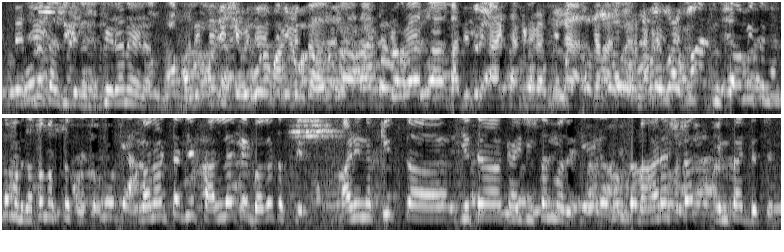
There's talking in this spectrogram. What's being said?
थोडं खालती गेलं? चेहरा नाही येणार. आदित्यजी शिवजयंती निमित्त आलेला आहात शिवरायांना आधी तर काय साकडे घातलेल्या आजच्या राजकारणाकडे पाहून. नुसतं आम्ही त्यांच्यासमोर नतमस्तक होतो. मला वाटतं जे चाललंय ते बघत असतील. आणि नक्कीच येत्या काही दिवसांमध्ये महाराष्ट्रात इम्पॅक्ट दिसेल.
